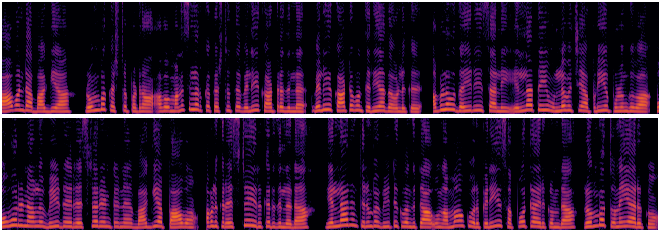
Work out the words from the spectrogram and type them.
பாவண்டா பாக்யா. ரொம்ப கஷ்டப்படுறான் அவ மனசுல இருக்க கஷ்டத்தை வெளியே காட்டுறதில்ல. வெளியே காட்டவும் தெரியாது அவளுக்கு. அவ்வளவு தைரியசாலி. எல்லாத்தையும் உள்ள வச்சு அப்படியே புழுங்குவா. ஒவ்வொரு நாளும் வீடு ரெஸ்டாரண்ட்னு பாக்யா பாவம். அவளுக்கு ரெஸ்டே இருக்கிறது இல்லடா எல்லாரும் திரும்ப வீட்டுக்கு வந்துட்டா. உங்க அம்மாவுக்கு ஒரு பெரிய சப்போர்ட்டா இருக்கும்டா. ரொம்ப துணையா இருக்கும்.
